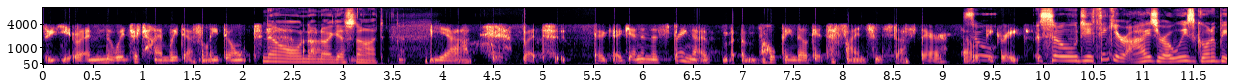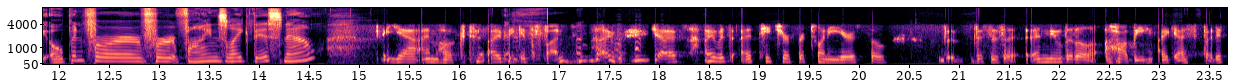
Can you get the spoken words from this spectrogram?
year, in the wintertime, we definitely don't. No, no, no. I guess not. Yeah, but again in the spring, I'm hoping they'll get to find some stuff there. That would be great. So, do you think your eyes are always going to be open for for finds like this now? Yeah, I'm hooked. I think it's fun. I, yeah, I was a teacher for 20 years, so this is a, a new little hobby, I guess. But it's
